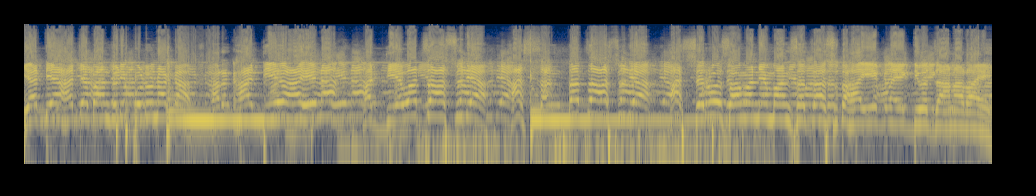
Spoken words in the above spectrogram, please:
या देहाच्या बांधोडी पडू नका कारण हा देह आहे ना हा देवाचा असू द्या हा संताचा असू द्या हा सर्वसामान्य माणसाचा सुद्धा हा एक ना एक दिवस जाणार आहे.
